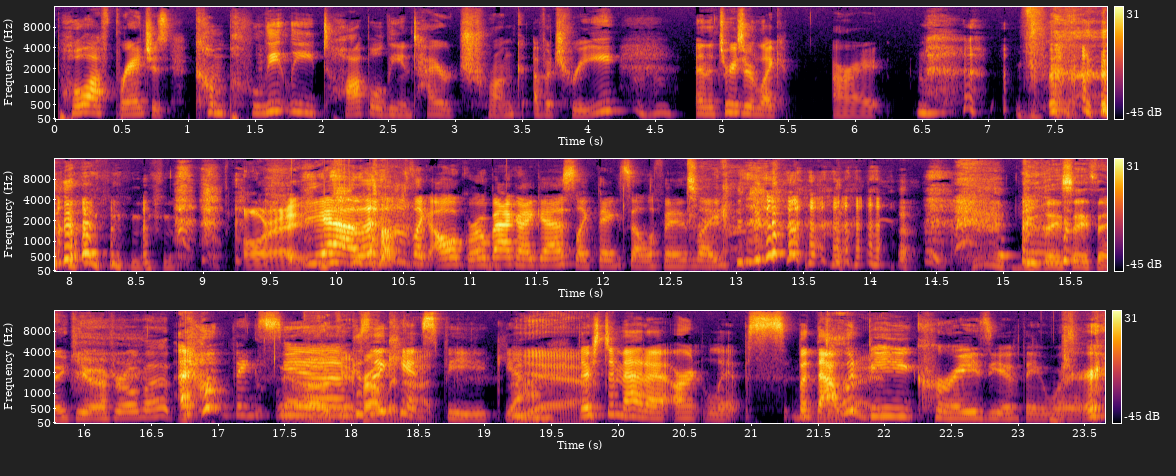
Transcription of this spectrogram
pull off branches, completely topple the entire trunk of a tree, mm-hmm. and the trees are like, "All right, All right. yeah, they'll just like all grow back, I guess. Like, thanks, elephant. Like, Do they say thank you after all that? I don't think so. Yeah. Okay, because they can't not. speak. Yeah. Yeah. Their stomata aren't lips, but that would Right. be crazy if they were.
